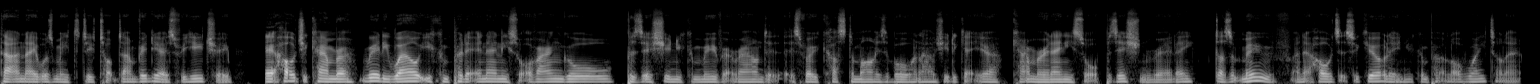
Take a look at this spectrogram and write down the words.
that enables me to do top down videos for YouTube. It holds your camera really well. You can put it in any sort of angle, position, you can move it around. It's very customizable, allows you to get your camera in any sort of position really. Doesn't move and it holds it securely and you can put a lot of weight on it.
